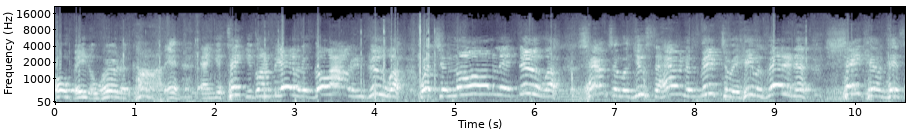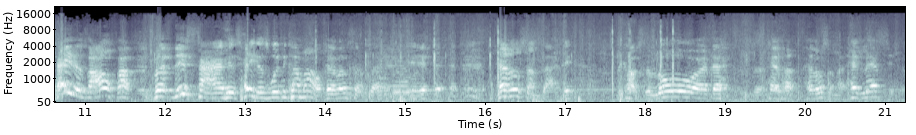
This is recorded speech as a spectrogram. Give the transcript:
obey the word of God. And, and you think you're going to be able to go out and do uh, what you normally do. Uh, Samson was used to having the victory. He was ready to shake him, his haters off. Uh, but this time, his haters wouldn't come off. Hello, somebody. hello, somebody. Because the Lord had, hello, somebody, had left him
